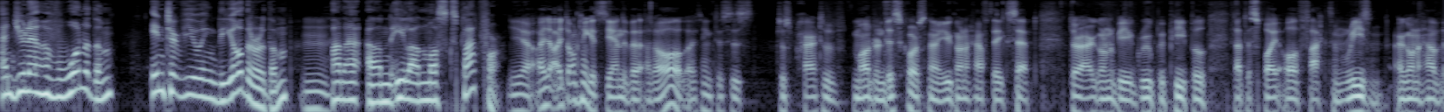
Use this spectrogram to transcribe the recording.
and you now have one of them interviewing the other of them Mm. on a, on Elon Musk's platform. Yeah, I, I don't think it's the end of it at all. I think this is just part of modern discourse now. You're going to have to accept there are going to be a group of people that, despite all fact and reason, are going to have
